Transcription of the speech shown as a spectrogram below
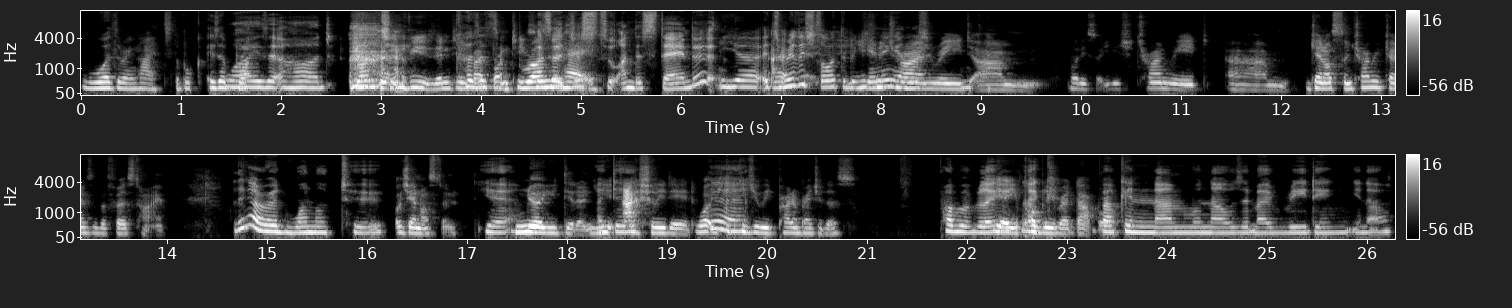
Wuthering Heights, the book is a Why is it hard? Bronte. Have you anything 'Cause it's Bronte? Bronte. Is it Hey. just to understand it? Yeah, it's I- really slow at the beginning. You should try and and read. Um, what is it? You should try and read. Um, Jane Austen. Try and read Jane Austen the first time. I think I read one or two. Or Jane Austen. Yeah, No, you didn't. I You did. actually did. What Yeah. did you read? Pride and Prejudice. Probably. Yeah, you probably like, read that book. back in um when I was in my reading. You know,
